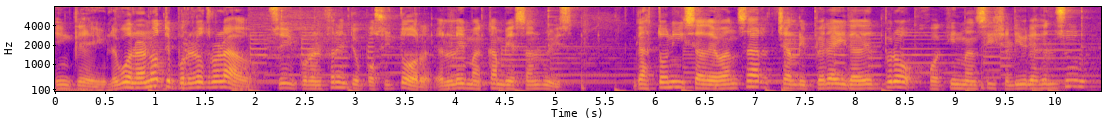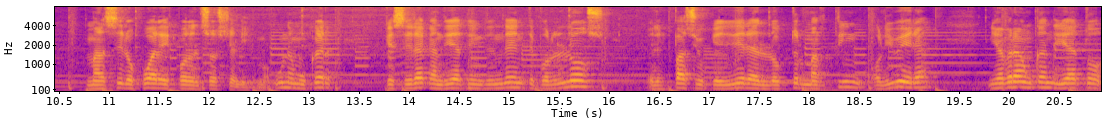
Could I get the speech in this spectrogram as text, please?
increíble. Bueno, anote por el otro lado, ¿sí? por el frente opositor, el lema cambia San Luis. Gastoniza de Avanzar, Charlie Pereira del PRO, Joaquín Mancilla Libres del Sur, Marcelo Juárez por el Socialismo. Una mujer que será candidata a intendente por el NOS, el espacio que lidera el doctor Martín Olivera, y habrá un candidato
